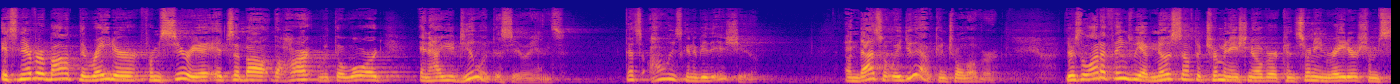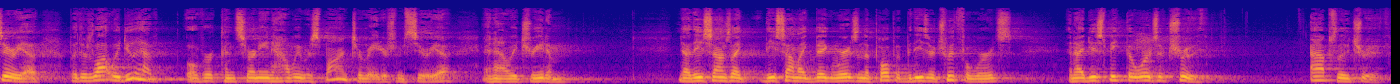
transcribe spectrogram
It's never about the raider from Syria, it's about the heart with the Lord and how you deal with the Syrians. That's always going to be the issue. And that's what we do have control over. There's a lot of things we have no self determination over concerning raiders from Syria, but there's a lot we do have over concerning how we respond to raiders from Syria and how we treat them. Now, these, sounds like, these sound like big words in the pulpit, but these are truthful words, and I do speak the words of truth, absolute truth.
